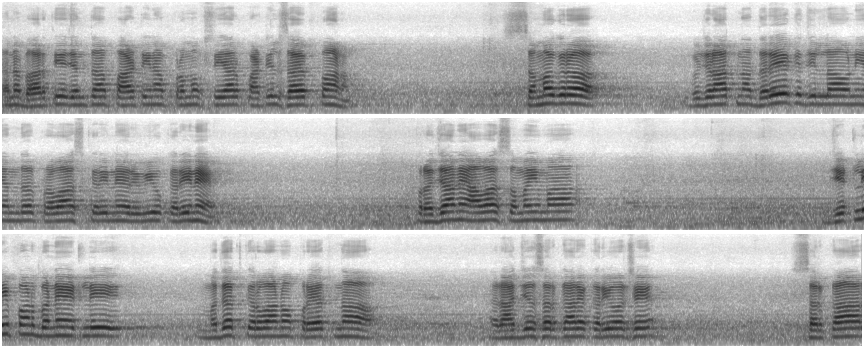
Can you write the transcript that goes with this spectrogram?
અને ભારતીય જનતા પાર્ટીના પ્રમુખ સી આર પાટીલ સાહેબ પણ સમગ્ર ગુજરાતના દરેક જિલ્લાઓની અંદર પ્રવાસ કરીને રિવ્યૂ કરીને પ્રજાને આવા સમયમાં જેટલી પણ બને એટલી મદદ કરવાનો પ્રયત્ન રાજ્ય સરકારે કર્યો છે. સરકાર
